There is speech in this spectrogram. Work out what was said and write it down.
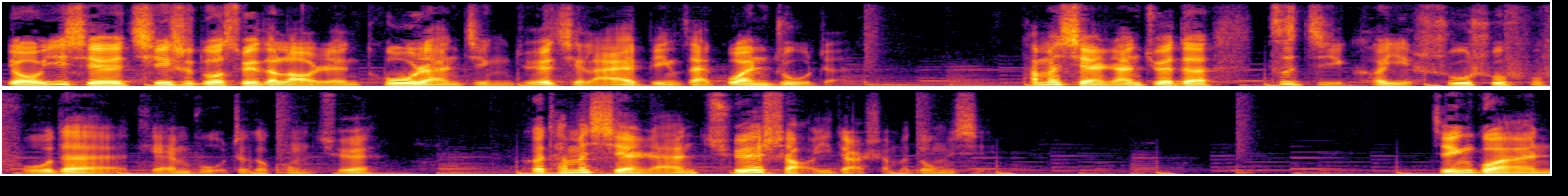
有一些七十多岁的老人突然警觉起来，并在关注着。他们显然觉得自己可以舒舒服服地填补这个空缺，可他们显然缺少一点什么东西。尽管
